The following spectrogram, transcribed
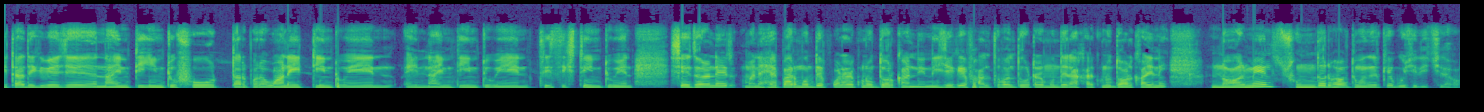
এটা দেখবে যে নাইনটি ইন্টু ফোর, তারপরে ওয়ান এইট্টি ইন্টু এন, এই ninety into n, three sixty into n সেই ধরনের মানে হ্যাপার মধ্যে পড়ার কোনো দরকার নেই। নিজেকে ফালতু ফালতু ওটার মধ্যে রাখার কোনো দরকারই নেই। নর্মাল, সুন্দরভাবে তোমাদেরকে বুঝিয়ে দিচ্ছি, দেখো।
